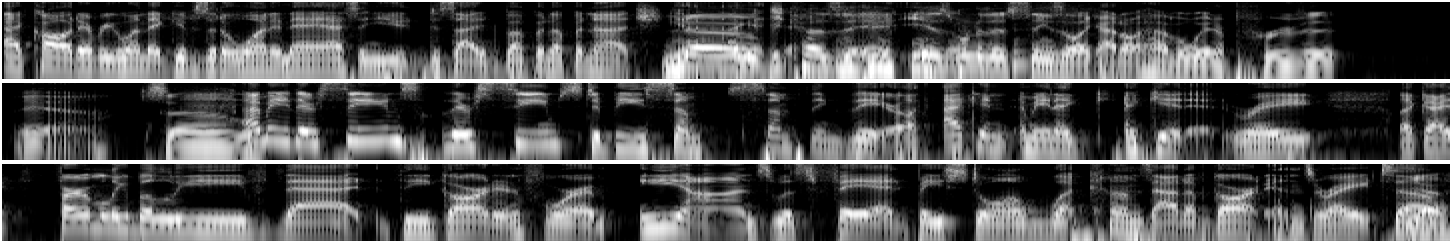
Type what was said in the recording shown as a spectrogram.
I called everyone that gives it a one an ass, and you decided to bump it up a notch. Yeah, no, because it is one of those things that like I don't have a way to prove it. Yeah. So I mean, there seems there seems to be some something there. Like I can, I mean, I I get it, right? Like I firmly believe that the garden for eons was fed based on what comes out of gardens, right? So Yeah.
